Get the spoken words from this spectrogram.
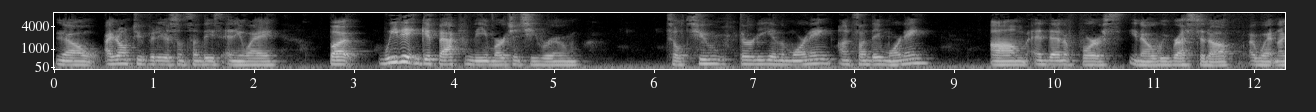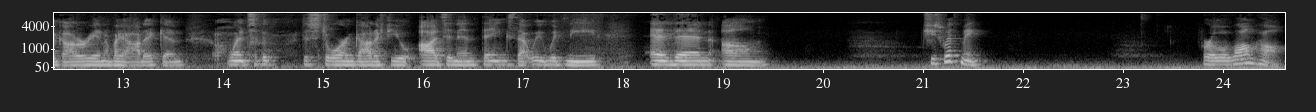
you know, I don't do videos on Sundays anyway, but we didn't get back from the emergency room till 2.30 in the morning on Sunday morning. Um, and then of course, you know, we rested up. I went and I got her antibiotic and went to the the store and got a few odds and end things that we would need. And then um, she's with me for a little long haul.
